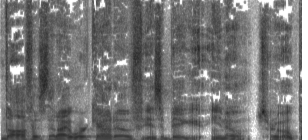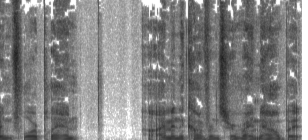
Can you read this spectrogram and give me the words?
the office that I work out of is a big, you know, sort of open floor plan I'm in the conference room right now, but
